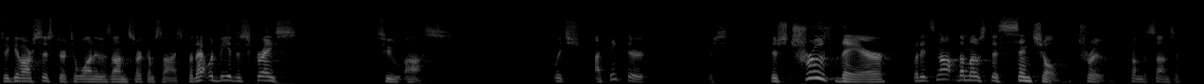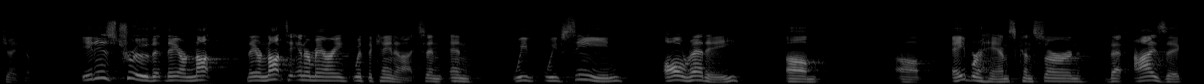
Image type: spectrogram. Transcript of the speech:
to give our sister to one who is uncircumcised, for that would be a disgrace to us. Which I think there, there's, there's truth there, but it's not the most essential truth from the sons of Jacob. It is true that they are not, they are not to intermarry with the Canaanites. And, and we've, we've seen already um, uh, Abraham's concern that Isaac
